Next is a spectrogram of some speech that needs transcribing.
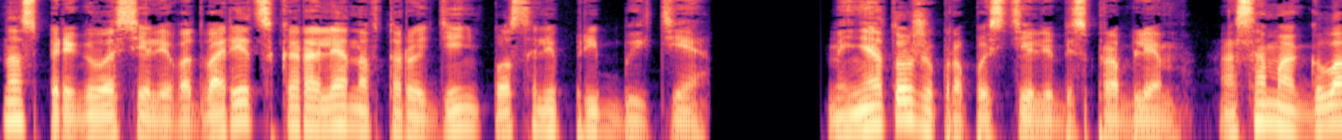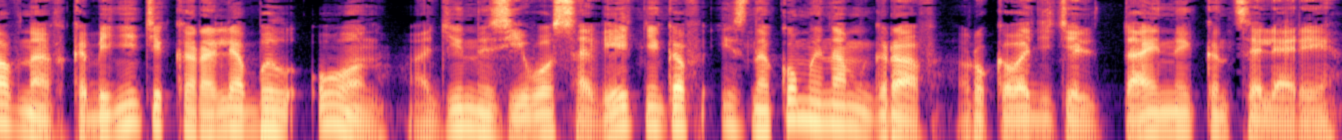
Нас пригласили во дворец короля на второй день после прибытия. Меня тоже пропустили без проблем. А самое главное, в кабинете короля был он, один из его советников и знакомый нам граф, руководитель тайной канцелярии.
